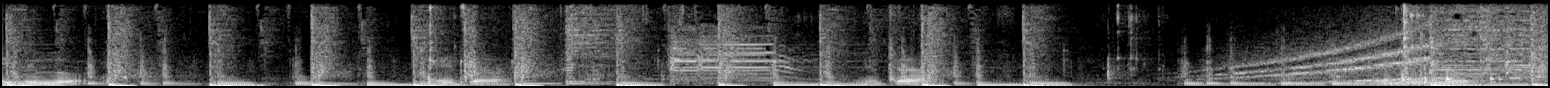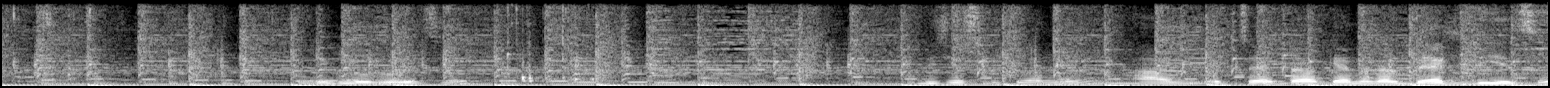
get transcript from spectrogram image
এগুলো, এটা এটা এগুলো রয়েছে। বিশেষ কিছু আর নেই। আর হচ্ছে একটা ক্যামেরার ব্যাগ দিয়েছে।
